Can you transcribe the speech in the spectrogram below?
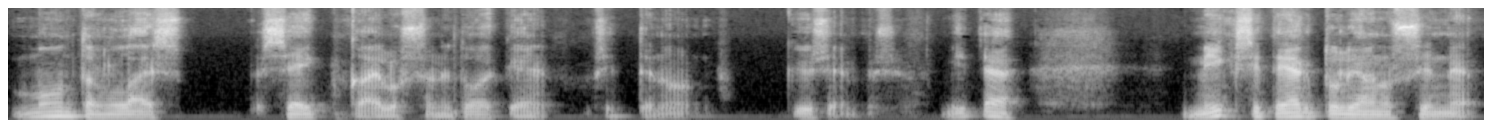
montanalaisseikkailussa nyt oikein sitten on kysymys? Mitä, miksi Tertulianus sinne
